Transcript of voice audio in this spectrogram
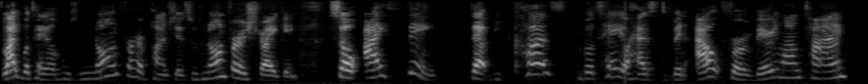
like Botelho, who's known for her punches, who's known for her striking. So I think that because Botelho has been out for a very long time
